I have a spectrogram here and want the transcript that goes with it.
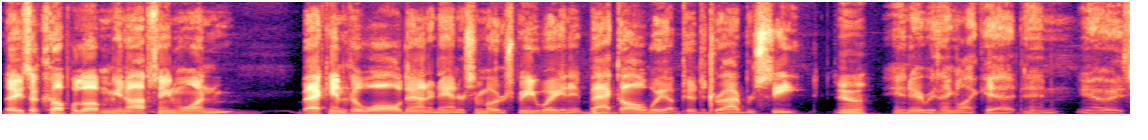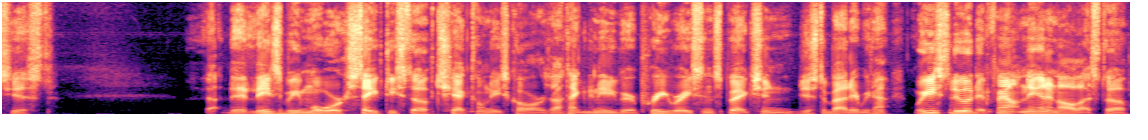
there's a couple of them, you know, I've seen one back into the wall down at Anderson Motor Speedway and it backed all the way up to the driver's seat Yeah. and everything like that. And, you know, it's just, uh, there needs to be more safety stuff checked on these cars. I think there needs to be a pre race inspection just about every time. We used to do it at Fountain Inn and all that stuff.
